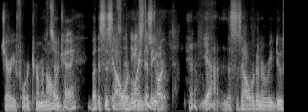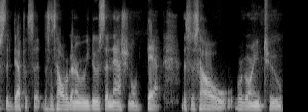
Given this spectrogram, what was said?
Jerry Ford terminology. It's okay, but this is how we're going to, to start. Yeah. yeah, this is how we're going to reduce the deficit. This is how we're going to reduce the national debt. This is how we're going to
